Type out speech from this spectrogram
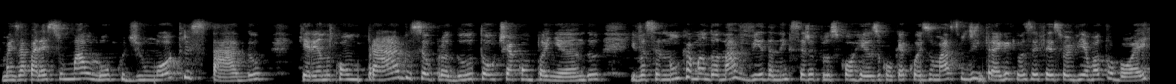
mas aparece um maluco de um outro estado querendo comprar do seu produto ou te acompanhando e você nunca mandou na vida, nem que seja pelos correios ou qualquer coisa, o máximo de entrega que você fez foi via motoboy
